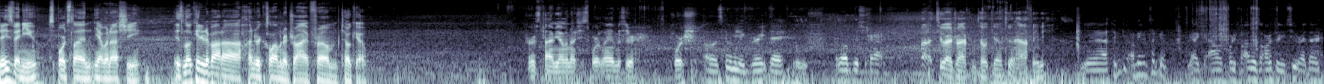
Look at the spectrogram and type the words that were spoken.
Today's venue, Sportsland Yamanashi, is located about a 100 kilometer drive from Tokyo. First time Yamanashi Sportland, Mr. Porsche. Oh, it's gonna be a great day. Oof. I love this track. About a two hour drive from Tokyo, two and a half maybe. Yeah, I think. I mean, it's like a yeah, like hour forty-five. There's R32 right there.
